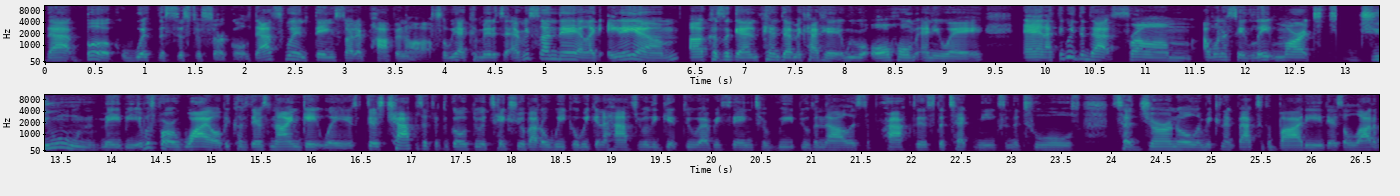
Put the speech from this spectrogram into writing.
that book with the sister circle. That's when things started popping off. So we had committed to every Sunday at like 8 a.m. because uh, again, pandemic had hit and we were all home anyway. And I think we did that from, I want to say late March, June, maybe. It was for a while because there's nine gateways. There's chapters that you have to go through. It takes you about a week, a week and a half to really get through everything, to read through the knowledge, to practice the techniques and the tools, to journal and reconnect back to the body. There's a lot of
